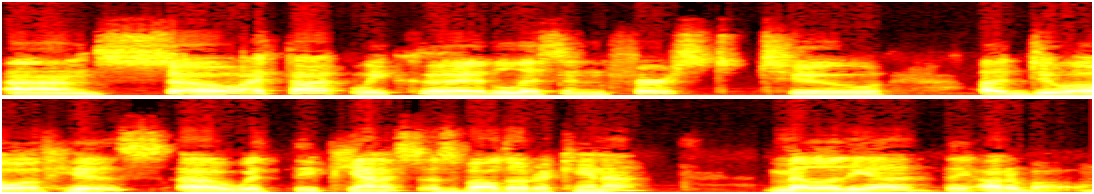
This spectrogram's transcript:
Um, so I thought we could listen first to a duo of his uh, with the pianist Osvaldo Requena, Melodia de Arrabal.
